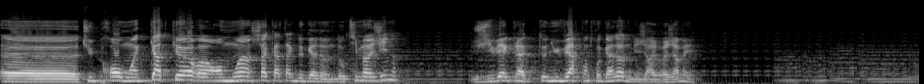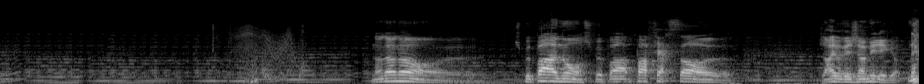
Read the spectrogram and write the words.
euh, tu prends au moins 4 cœurs en moins chaque attaque de Ganon. Donc t'imagines J'y vais avec la tenue verte contre Ganon, mais j'y arriverai jamais. Non, non, non. je peux pas, je peux pas, faire ça. J'arriverai jamais, les gars.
